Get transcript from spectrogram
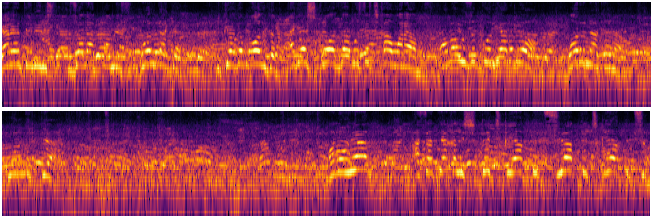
garantiya berishdi. Hijolat qolmaysiz bo'ldi aka. Ukadim oldim. Agar ishqibozlar bo'lsa chiqarib yuboramiz. Ammo o'zim ko'rganim yo'q. Borini aytaman o'n bitta mana u ham asadga qilishibdi chiqyapti tushyapti chiqyapti tushib.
